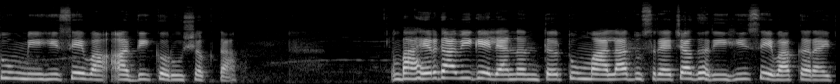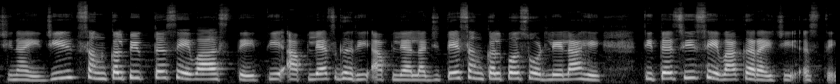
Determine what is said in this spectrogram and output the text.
तुम्ही ही सेवा आधी करू शकता. बाहेरगावी गेल्यानंतर तुम्हाला दुसऱ्याच्या घरी ही सेवा करायची नाही. जी संकल्पयुक्त सेवा असते ती आपल्याच घरी आपल्याला जिथे संकल्प सोडलेला आहे तिथेच ही सेवा करायची असते.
